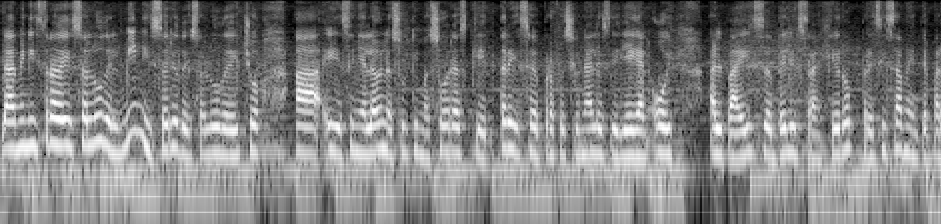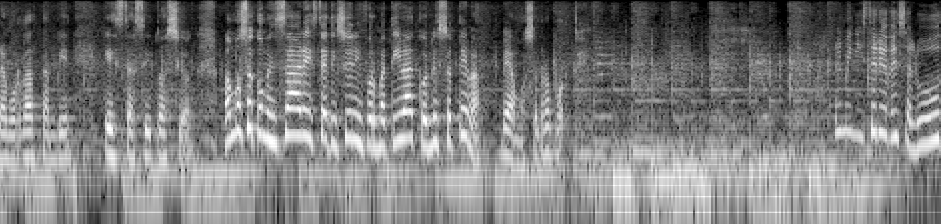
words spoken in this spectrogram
La ministra de Salud, el Ministerio de Salud, de hecho, ha eh, señalado en las últimas horas que 13 profesionales llegan hoy al país del extranjero precisamente para abordar también esta situación. Vamos a comenzar esta edición informativa con este tema. Veamos el reporte. El Ministerio de Salud,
